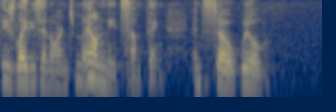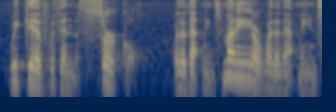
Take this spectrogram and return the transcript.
these ladies in Orange Mound need something. And so we'll, we give within the circle, whether that means money or whether that means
